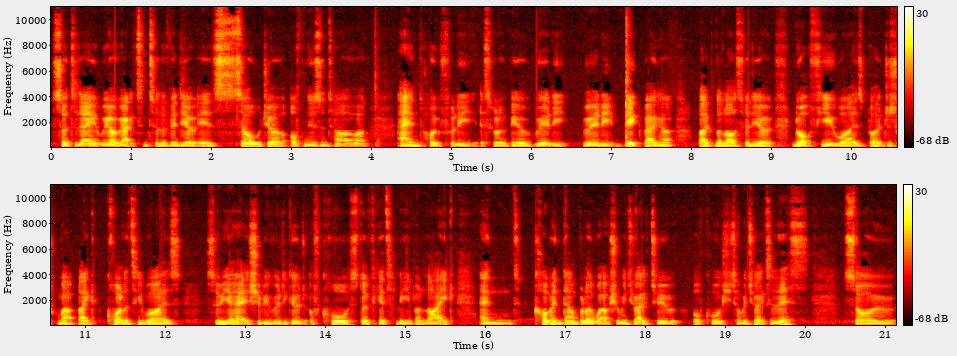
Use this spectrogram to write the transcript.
So today we are reacting to the video is Soldier of Nusantara and hopefully it's going to be a really, really big banger like the last video. Not view wise, but just about like quality wise. So yeah, it should be really good. Of course, don't forget to leave a like and comment down below what else you want me to react to. Of course, you told me to react to this, so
